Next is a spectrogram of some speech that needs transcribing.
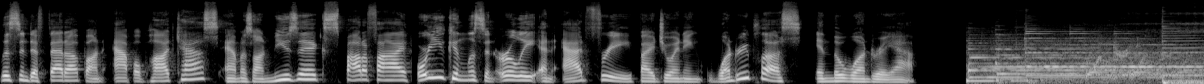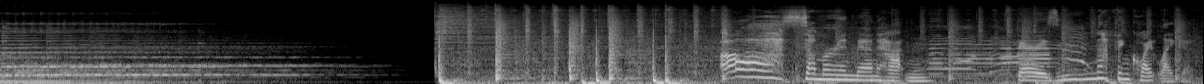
Listen to Fed Up on Apple Podcasts, Amazon Music, Spotify, or you can listen early and ad free by joining Wondery Plus in the Wondery app. Ah, summer in Manhattan. There is nothing quite like it.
